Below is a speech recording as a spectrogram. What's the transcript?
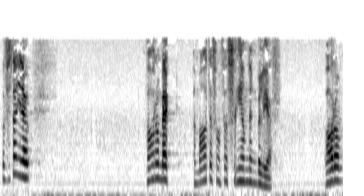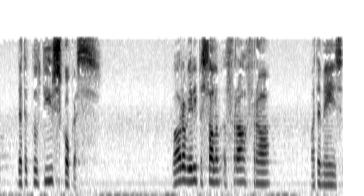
Wat verstaan jy nou? Waarom ek 'n mate van vervreemding beleef? Waarom dit 'n kultuurskok is. Waarom hierdie Psalm 'n vraag vra wat 'n mens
